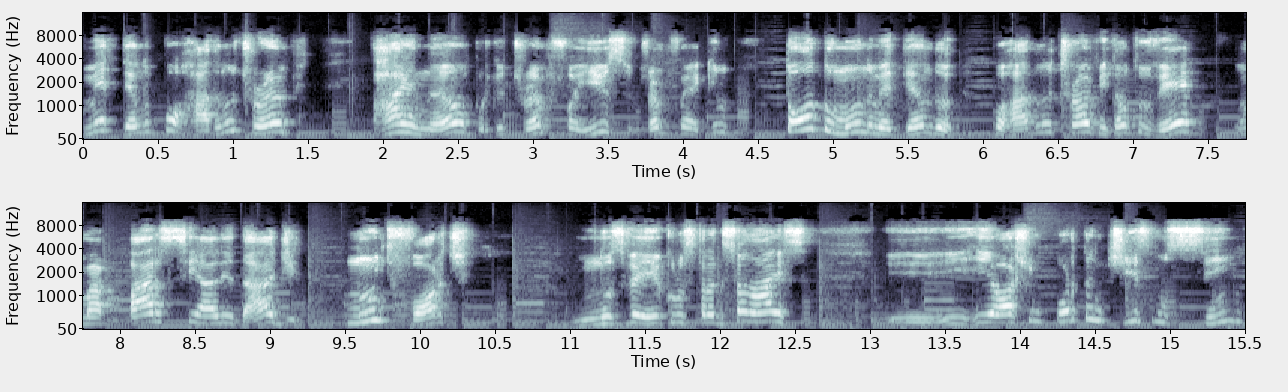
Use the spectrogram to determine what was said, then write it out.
metendo porrada no Trump. Ai, não, porque o Trump foi isso, o Trump foi aquilo. Todo mundo metendo porrada no Trump. Então tu vê uma parcialidade muito forte nos veículos tradicionais. E, e, eu acho importantíssimo, sim,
